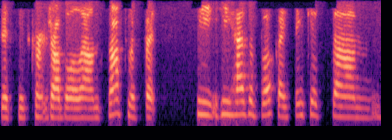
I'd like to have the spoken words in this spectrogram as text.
this his current job will allow him to talk to us. But he he has a book. I think it's um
